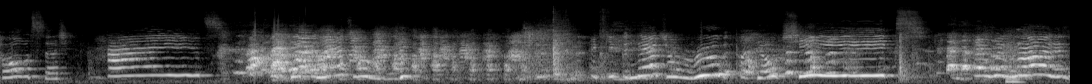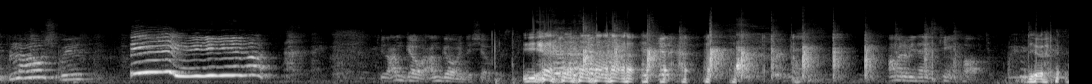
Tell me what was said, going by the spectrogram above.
Think you can behold such heights, and keep the natural, and keep the natural ruby of your cheeks, and when mine is blanche with fear. Dude, I'm going. I'm going to show this. Yeah. It's gonna happen. I'm gonna be the next king of pop. Do it.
